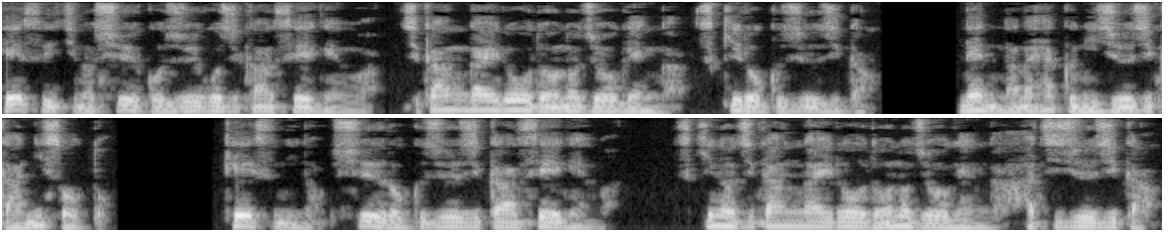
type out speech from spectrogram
ケース1の週55時間制限は、時間外労働の上限が月60時間、年720時間に相当。ケース2の週60時間制限は、月の時間外労働の上限が80時間、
